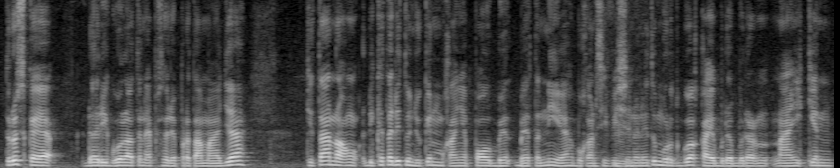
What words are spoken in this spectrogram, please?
terus kayak dari gue latihan episode pertama aja kita nong di kita ditunjukin mukanya Paul Bet- Bettany ya bukan si Vision dan itu menurut gua kayak bener-bener naikin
